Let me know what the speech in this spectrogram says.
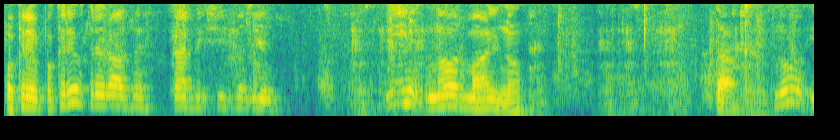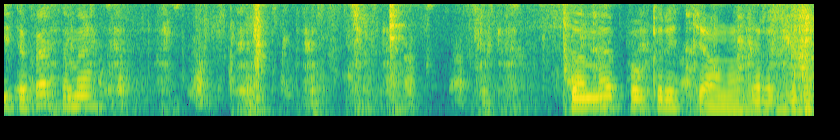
покрив, покрив три рази, кожних 6 годин. І нормально. Так, ну і тепер саме. Саме покриття у нас зараз буде.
